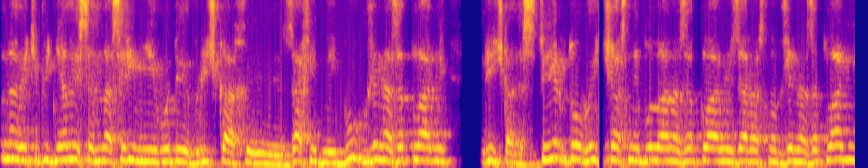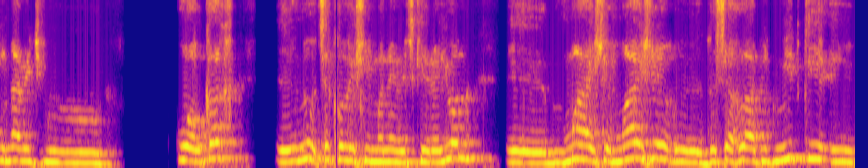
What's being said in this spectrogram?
навіть піднялися в нас рівні води в річках е, Західний Буг вже на заплаві, річка Стир довгий час не була на заплаві, зараз вже на заплаві, і навіть в Колках, ну це колишній Маневицький район, майже майже досягла відмітки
